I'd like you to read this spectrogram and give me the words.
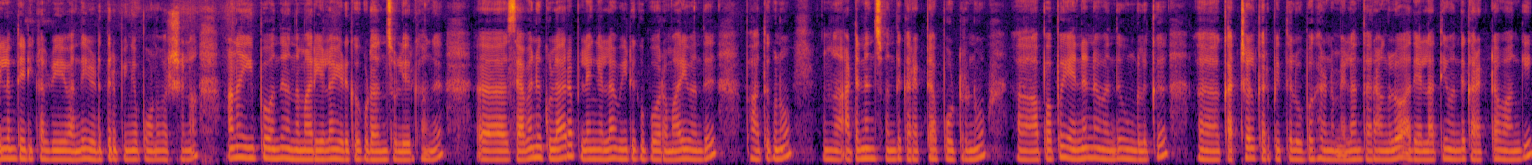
இளம் தேடி கல்வியை வந்து எடுத்திருப்பீங்க போன வருஷம்லாம். ஆனால் இப்போ வந்து அந்த மாதிரியெல்லாம் எடுக்கக்கூடாதுன்னு சொல்லியிருக்காங்க. செவனுக்குள்ளார பிள்ளைங்க எல்லாம் வீட்டுக்கு போகிற மாதிரி வந்து பார்த்துக்கணும் அட்டண்டன்ஸ் வந்து கரெக்டாக போட்டுருணும் அப்பப்போ என்னென்ன வந்து உங்களுக்கு கற்றல் கற்பித்தல் உபகரணம் எல்லாம் தராங்களோ அது எல்லாத்தையும் வந்து கரெக்டாக வாங்கி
